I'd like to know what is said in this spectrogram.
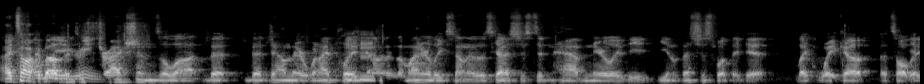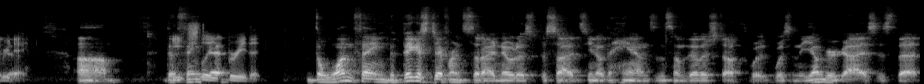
I'm talk totally about the agreeing. distractions a lot that that down there when I played mm-hmm. down in the minor leagues down there, those guys just didn't have nearly the you know that's just what they did. Like wake up, that's all Every they did. Day. Um, the Eat, thing sleep, that, breathe it. The one thing, the biggest difference that I noticed besides you know the hands and some of the other stuff was, was in the younger guys is that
